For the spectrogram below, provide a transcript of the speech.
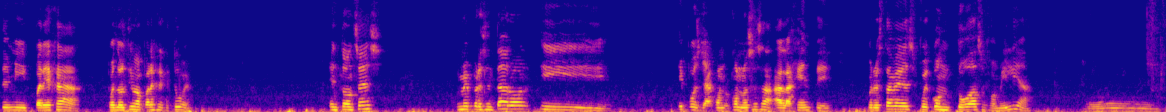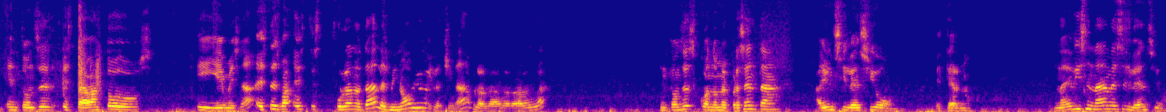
de mi pareja, pues la última pareja que tuve. Entonces, me presentaron y y pues ya conoces a, la gente. Pero esta vez fue con toda su familia. Uh. Entonces estaban todos y me dicen, ah, este es, este es fulano tal, es mi novio y la chingada, bla, bla, bla, bla, bla. Entonces cuando me presenta hay un silencio eterno. Nadie dice nada en ese silencio.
